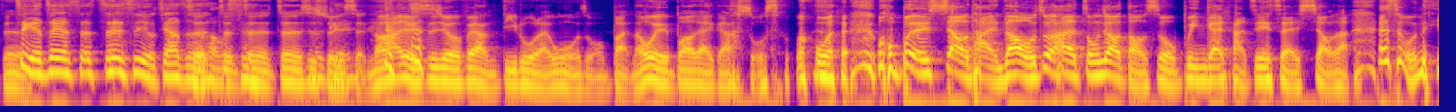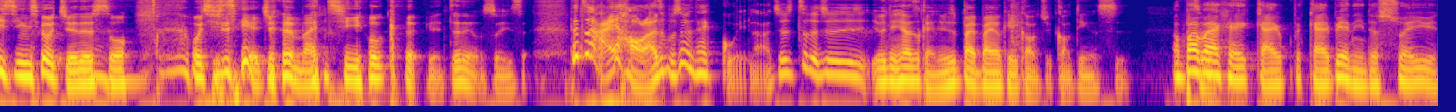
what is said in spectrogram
这个这个是真的是有这样子的同事，真的真的是水神。然后他有一次就非常低落来问我怎么办，然后我也不知道该跟他说什么。我我不能笑他，你知道，我作为他的宗教导师，我不应该拿这件事来笑他。但是我内心就觉得说，我其实也觉得蛮情有可原，真的有水神。但这还好啦，这不算太鬼啦，就是这个就是有点像是感觉是拜拜又可以搞搞定的事。啊，拜拜可以改改变你的衰运。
